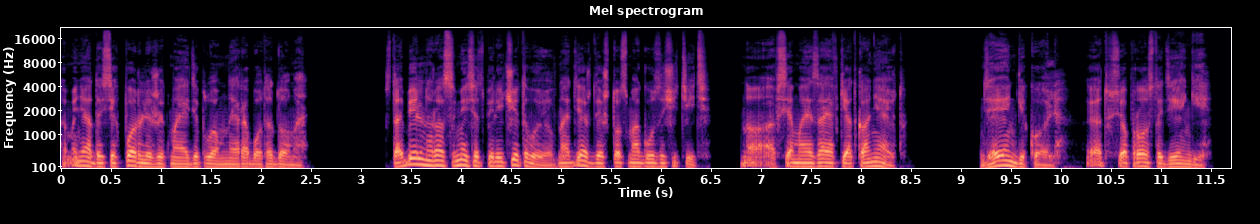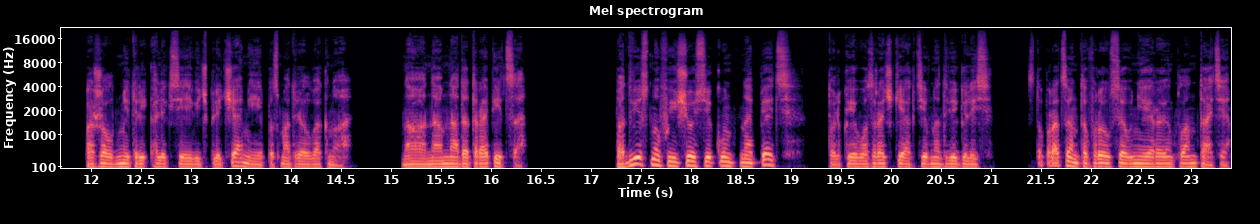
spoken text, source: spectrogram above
У меня до сих пор лежит моя дипломная работа дома. Стабильно раз в месяц перечитываю, в надежде, что смогу защитить. Но все мои заявки отклоняют. Деньги, Коль, это все просто деньги. Пожал Дмитрий Алексеевич плечами и посмотрел в окно. Но нам надо торопиться. Подвиснув еще секунд на пять, только его зрачки активно двигались, сто процентов рылся в нейроимплантате.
